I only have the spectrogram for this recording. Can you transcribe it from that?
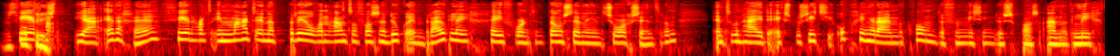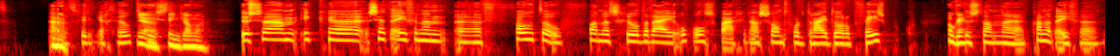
dat is wel triest. Ja, erg hè. Veer had in maart en april een aantal van zijn doeken in bruikleen gegeven voor een tentoonstelling in het zorgcentrum. En toen hij de expositie op ging ruimen, kwam de vermissing dus pas aan het licht. Nou, Ja. dat vind ik echt heel Ja, triest. dat vind ik jammer. Dus ehm, ik eh, zet even een eh, foto van het schilderij op onze pagina Zandvoort Draait Door op Facebook. Oké, Dus dan eh, kan het even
